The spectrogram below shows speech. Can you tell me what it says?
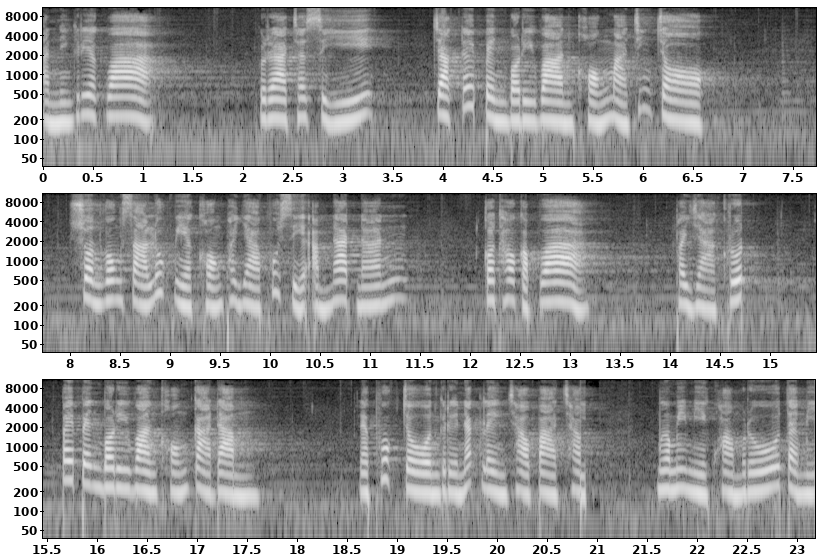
อันนี้เรียกว่า ราชสีจักได้เป็นบริวารของหมาจิ้งจอก ส่วนวงศาลูกเมียของพญาผู้เสียอำนาจนั้น ก็เท่ากับว่าพญาครุฑไปเป็นบริวารของกาดำและพวกโจรหรือนักเลงชาวป่าชาว เมื่อไม่มีความรู้แต่มี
